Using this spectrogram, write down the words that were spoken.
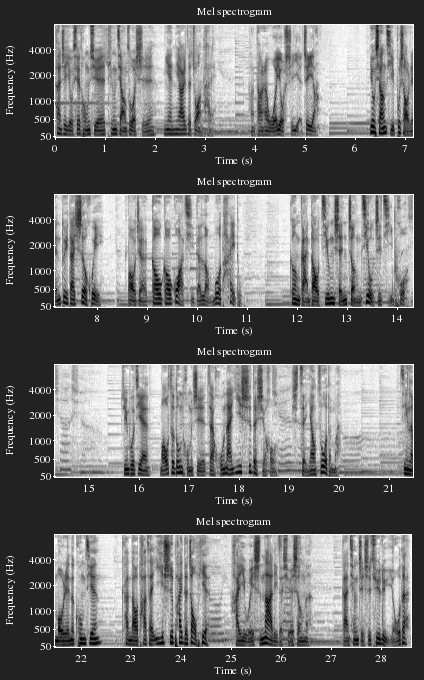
看着有些同学听讲座时蔫蔫的状态，啊，当然我有时也这样。又想起不少人对待社会，抱着高高挂起的冷漠态度，更感到精神拯救之急迫。君不见毛泽东同志在湖南医师的时候是怎样做的吗？进了某人的空间，看到他在医师拍的照片，还以为是那里的学生呢，感情只是去旅游的。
